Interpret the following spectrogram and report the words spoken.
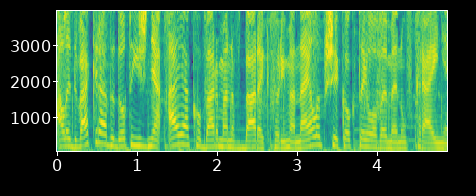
ale dvakrát do týždňa aj ako barman v bare, ktorý má najlepšie koktejlové menu v krajine.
